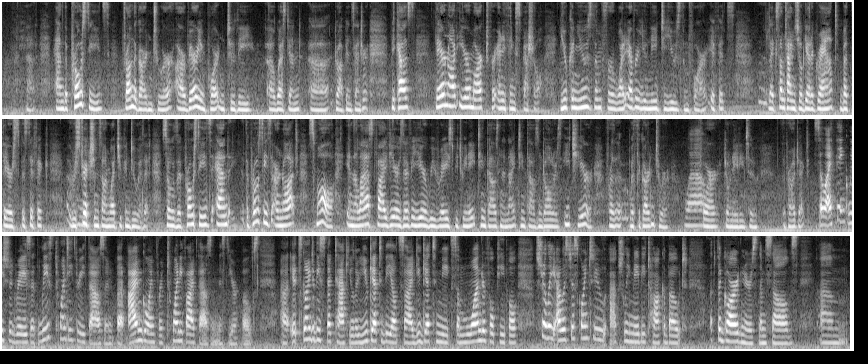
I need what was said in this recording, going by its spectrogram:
That. And the proceeds from the garden tour are very important to the uh, West End uh, Drop In Center because they're not earmarked for anything special. You can use them for whatever you need to use them for. If it's like sometimes you'll get a grant, but they're specific restrictions on what you can do with it. So the proceeds, and the proceeds are not small. In the last five years, every year we've raised between eighteen thousand and nineteen thousand dollars each year for the with the garden tour. Wow. For donating to the project. So I think we should raise at least twenty-three thousand, but I'm going for twenty-five thousand this year, folks. Uh, it's going to be spectacular. You get to be outside. You get to meet some wonderful people. Shirley, I was just going to actually maybe talk about the gardeners themselves. Um,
